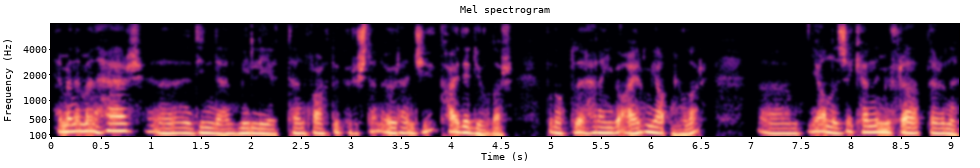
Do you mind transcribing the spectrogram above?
hemen hemen her e, dinden, milliyetten, farklı görüşten öğrenciyi kaydediyorlar. Bu noktada herhangi bir ayrım yapmıyorlar. Yalnızca kendi müfredatlarını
